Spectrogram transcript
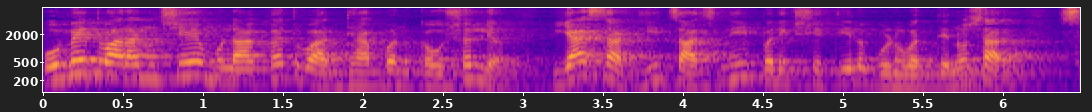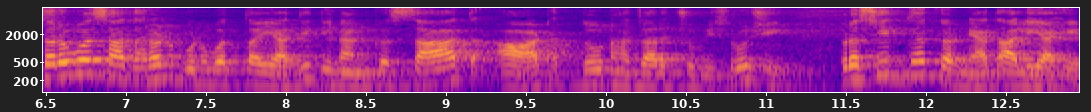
उमेदवारांचे मुलाखत व अध्यापन कौशल्य यासाठी चाचणी परीक्षेतील गुणवत्तेनुसार सर्वसाधारण गुणवत्ता यादी दिनांक सात आठ दोन हजार चोवीस रोजी प्रसिद्ध करण्यात आली आहे.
